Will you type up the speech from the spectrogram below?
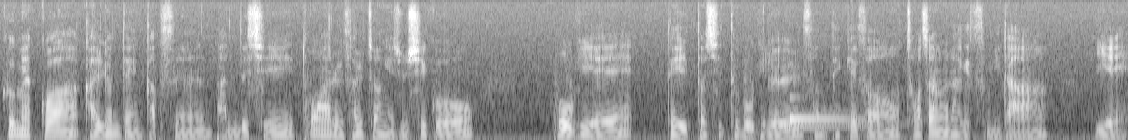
금액과 관련된 값은 반드시 통화를 설정해 주시고 보기에 데이터 시트 보기를 선택해서 저장을 하겠습니다. 예.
